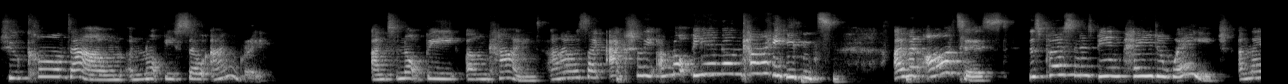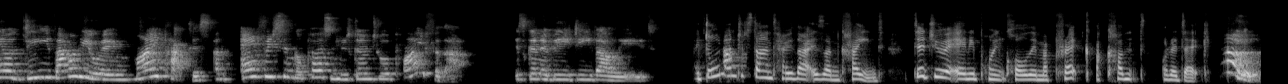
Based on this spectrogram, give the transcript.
to calm down and not be so angry and to not be unkind. And I was like, actually, I'm not being unkind. I'm an artist. This person is being paid a wage and they are devaluing my practice. And every single person who's going to apply for that is going to be devalued. I don't understand how that is unkind. Did you at any point call them a prick, a cunt, or a dick? No,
